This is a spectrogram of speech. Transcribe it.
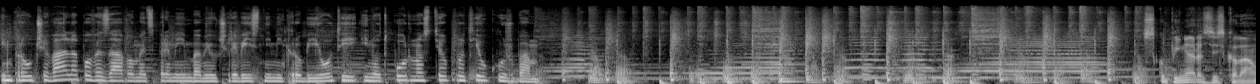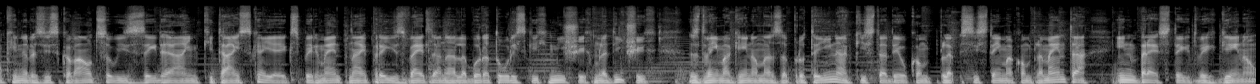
in proučevala povezavo med spremembami v črevesni mikrobioti in odpornostjo proti okužbam. Skupina raziskovalk in raziskovalcev iz ZDA in Kitajske je eksperiment najprej izvedla na laboratorijskih miših mladičih z dvema genoma za proteina, ki sta del komple sistema komplementa in brez teh dveh genov.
